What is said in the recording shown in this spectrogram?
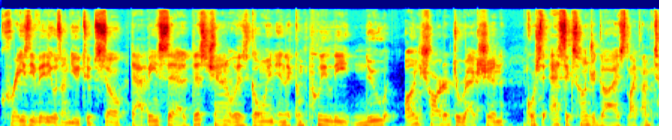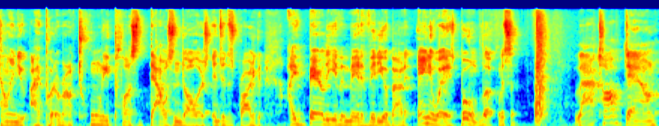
crazy videos on YouTube. So that being said, this channel is going in a completely new uncharted direction. Of course, the S600 guys, like I'm telling you, I put around 20 plus thousand dollars into this project. I barely even made a video about it. Anyways, boom, look, listen. Laptop down,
